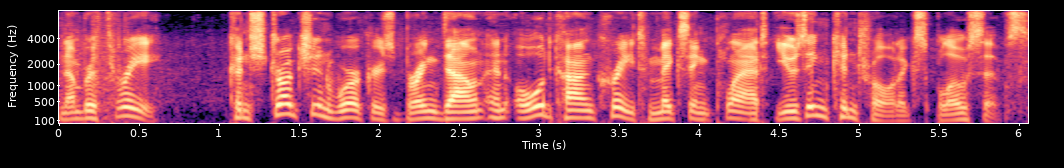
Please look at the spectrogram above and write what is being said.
Number 3. Construction workers bring down an old concrete mixing plant using controlled explosives.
